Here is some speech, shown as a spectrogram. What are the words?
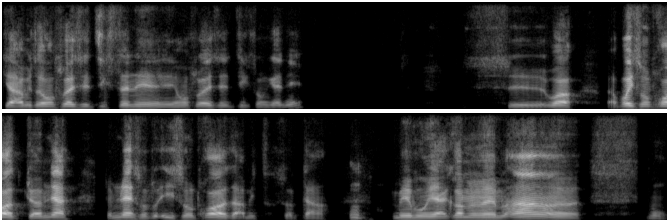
qui a arbitré en soi les Celtics cette année et en soi les Celtics ont gagné. C'est. Voilà. Après, ils sont trois. Tu vas me dire, tu vas ils, sont, ils sont trois arbitres sur le terrain. Mmh. Mais bon, il y a quand même un. Euh, bon.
